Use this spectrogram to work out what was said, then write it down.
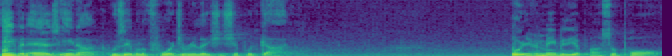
Even as Enoch was able to forge a relationship with God. Or even maybe the Apostle Paul.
